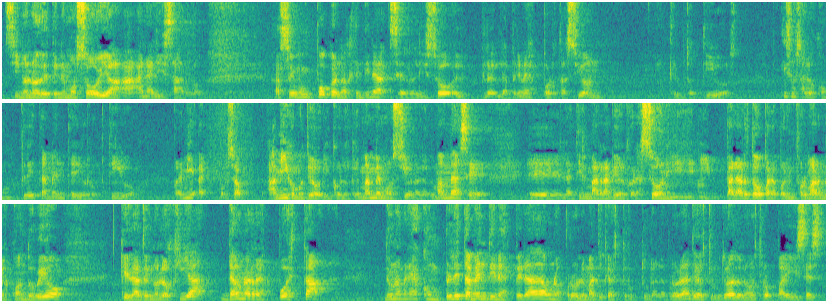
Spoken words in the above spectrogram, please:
Si no nos detenemos hoy a, analizarlo. Hace muy poco en Argentina se realizó la primera exportación criptoactivos. Eso es algo completamente disruptivo. Para mí, o sea, a mí como teórico, lo que más me emociona, lo que más me hace eh, latir más rápido el corazón y, parar todo para poder informarme es cuando veo que la tecnología da una respuesta de una manera completamente inesperada a una problemática estructural. La problemática estructural de nuestros países,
